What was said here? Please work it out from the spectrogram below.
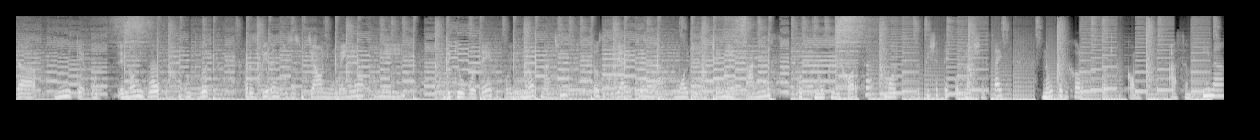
да минете от едно ниво отвъд разбирането за социални умения и да ги овладеете по един нов начин, то заповядайте на моето обучение Аниус от Наука за хората. Може да се запишете от нашия сайт nauказахората.com Аз съм Ина.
